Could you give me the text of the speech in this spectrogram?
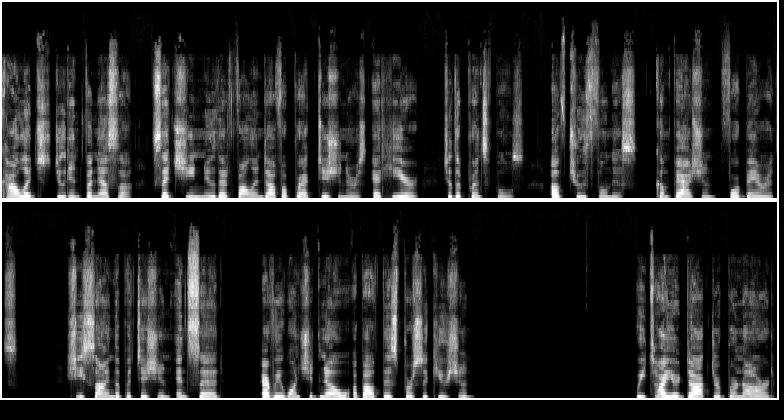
College student Vanessa said she knew that Falun Dafa practitioners adhere to the principles of truthfulness, compassion, forbearance. She signed the petition and said, Everyone should know about this persecution. Retired Dr. Bernard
